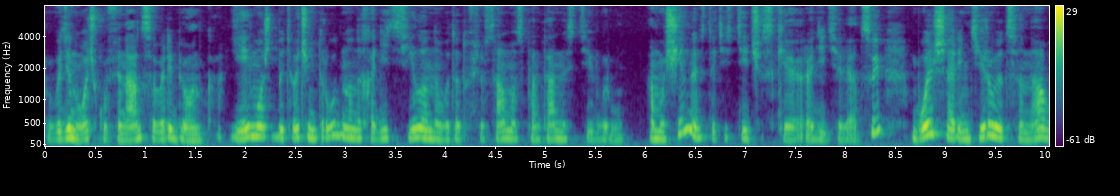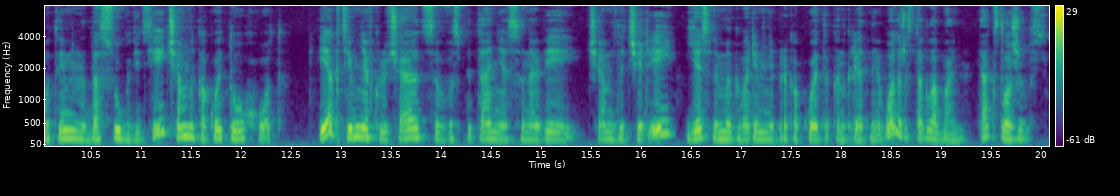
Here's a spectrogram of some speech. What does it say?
в одиночку финансово ребенка, ей может быть очень трудно находить силы на вот эту всю самую спонтанность и игру. А мужчины, статистически родители, отцы, больше ориентируются на вот именно досуг детей, чем на какой-то уход и активнее включаются в воспитание сыновей, чем дочерей, если мы говорим не про какой-то конкретный возраст, а глобально. Так сложилось.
